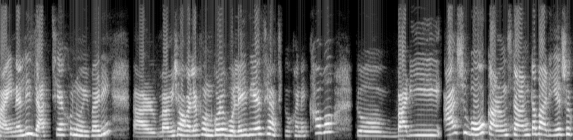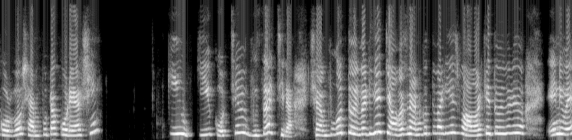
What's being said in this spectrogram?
ফাইনালি যাচ্ছি এখন ওই বাড়ি। আর আমি সকালে ফোন করে বলেই দিয়েছি, আজকে ওখানে খাব। তো বাড়ি আসব, কারণ স্নানটা বাড়ি এসে করব, শ্যাম্পুটা করে আসি। কি কি করছে আমি বুঝতে পারছি না। শ্যাম্পু করতে ওই বাড়ি যাচ্ছি, আবার স্নান করতে বাড়ি আসব, আবার খেতে ওই বাড়ি এনিওয়ে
